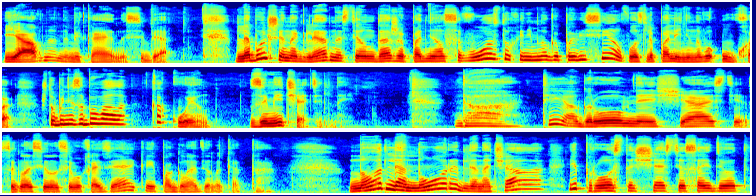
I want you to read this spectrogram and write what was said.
явно намекая на себя. Для большей наглядности он даже поднялся в воздух и немного повисел возле Полининого уха, чтобы не забывала, какой он замечательный. «Да, ты огромное счастье», — согласилась его хозяйка и погладила кота. «Но для Норы для начала и просто счастье сойдет.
